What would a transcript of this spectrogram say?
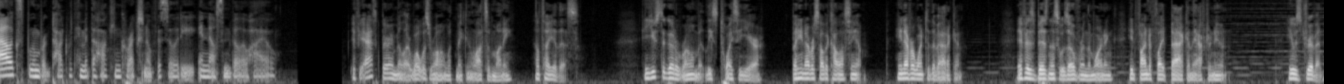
Alex Blumberg talked with him at the Hocking Correctional Facility in Nelsonville, Ohio. If you ask Barry Miller what was wrong with making lots of money, he'll tell you this. He used to go to Rome at least twice a year, but he never saw the Colosseum. He never went to the Vatican. If his business was over in the morning, he'd find a flight back in the afternoon. He was driven.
